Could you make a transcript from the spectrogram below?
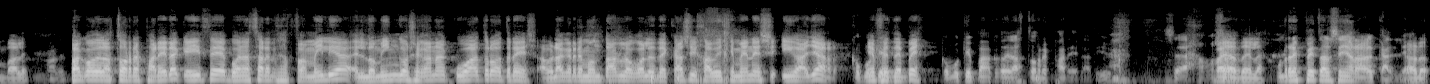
Vale. Vale. Paco de las Torres Parera que dice buenas tardes familia. El domingo se gana 4 a 3. Habrá que remontar los goles de Casi, Javi Jiménez y Gallar. ¿Cómo que- FTP. ¿Cómo que Paco de las Torres Parera, tío? O sea, vamos a Vaya ver. tela. Un respeto al señor alcalde. Claro.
